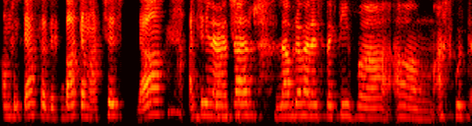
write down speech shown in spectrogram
am putea să dezbatem acest, da, acest Bine, concept. dar la vremea respectivă um, ascult,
